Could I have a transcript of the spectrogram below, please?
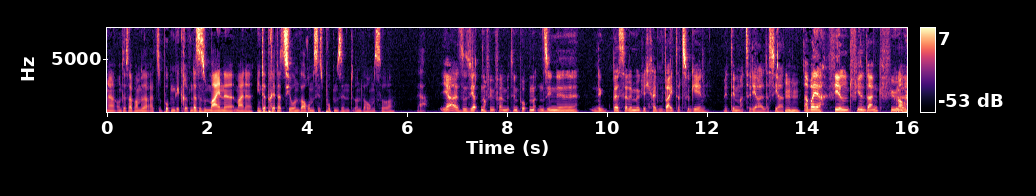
Ja, und deshalb haben sie halt zu Puppen gegriffen. Das ist meine, meine Interpretation, warum es jetzt Puppen sind und warum es so, ja. Ja, also sie hatten auf jeden Fall mit den Puppen hatten sie eine, eine bessere Möglichkeit weiterzugehen mit dem Material, das sie hatten. Mhm. Aber ja, vielen, vielen Dank für, Genau.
